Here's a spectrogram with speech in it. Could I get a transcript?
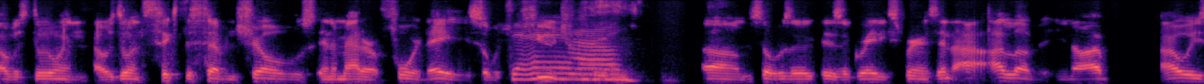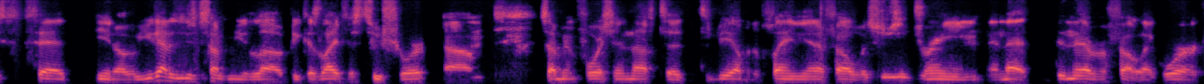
I was doing I was doing six to seven shows in a matter of four days, so which was huge. for me. Um, so it was a it was a great experience, and I, I love it. You know, I I always said, you know, you got to do something you love because life is too short. Um, so I've been fortunate enough to to be able to play in the NFL, which was a dream, and that never felt like work.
